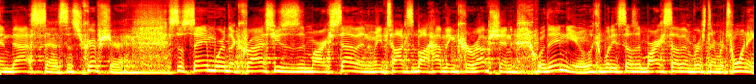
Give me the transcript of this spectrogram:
in that sense in Scripture. It's the same word that Christ uses in Mark 7 when he talks about having corruption within you. Look at what he says in Mark 7, verse number 20.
